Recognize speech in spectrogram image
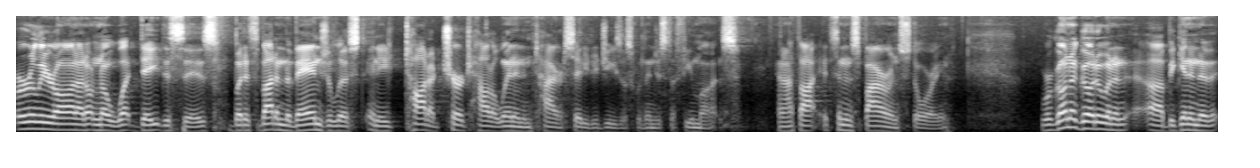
earlier on, I don't know what date this is, but it's about an evangelist, and he taught a church how to win an entire city to Jesus within just a few months. And I thought it's an inspiring story. We're going to go to a uh, beginning of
